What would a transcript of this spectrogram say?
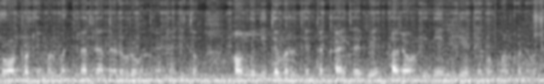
ಟೊರೊಂಟೊ ಟೈಮಲ್ಲಿ ಮಧ್ಯರಾತ್ರಿ ಹನ್ನೆರಡುವರೆ, ಒಂದು ಗಂಟೆ ಆಗಿತ್ತು. ಅವನಿಗೂ ನಿದ್ದೆ ಬರುತ್ತೆ ಅಂತ ಕಾಯ್ತಾ ಇದ್ವಿ. ಆದರೆ ಅವನು ಇನ್ನೇನು ಇದೇ ಟೈಮಿಗೆ ಮಲ್ಕೊಂಡೆ ಬಿಟ್ಟ.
